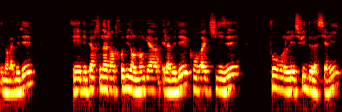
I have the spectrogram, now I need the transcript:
et dans la BD, et des personnages introduits dans le manga et la BD qu'on va utiliser pour les suites de la série.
